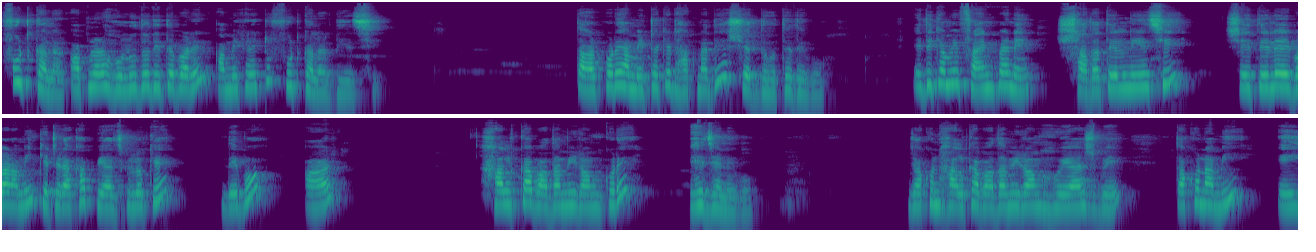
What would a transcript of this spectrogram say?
ফুড কালার। আপনারা হলুদও দিতে পারেন। আমি এখানে একটু ফুড কালার দিয়েছি। তারপরে আমি এটাকে ঢাকনা দিয়ে সেদ্ধ হতে দেব। এদিকে আমি ফ্রাইং প্যানে সাদা তেল নিয়েছি। সেই তেলে এবার আমি কেটে রাখা পেঁয়াজগুলোকে দেব আর হালকা বাদামি রং করে ভেজে নেব। যখন হালকা বাদামি রং হয়ে আসবে, তখন আমি এই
